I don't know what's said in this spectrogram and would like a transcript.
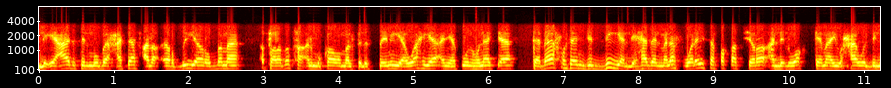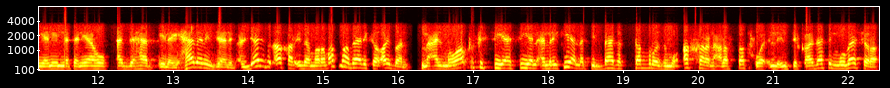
لإعادة المباحثات على أرضية ربما فرضتها المقاومة الفلسطينية وهي أن يكون هناك تباحثا جديا لهذا الملف وليس فقط شراء للوقت كما يحاول بنيامين نتنياهو الذهاب إليه، هذا من جانب، الجانب الآخر إذا ما ربطنا ذلك أيضا مع المواقف السياسية الأمريكية التي باتت تبرز مؤخرا على السطح والانتقادات المباشرة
